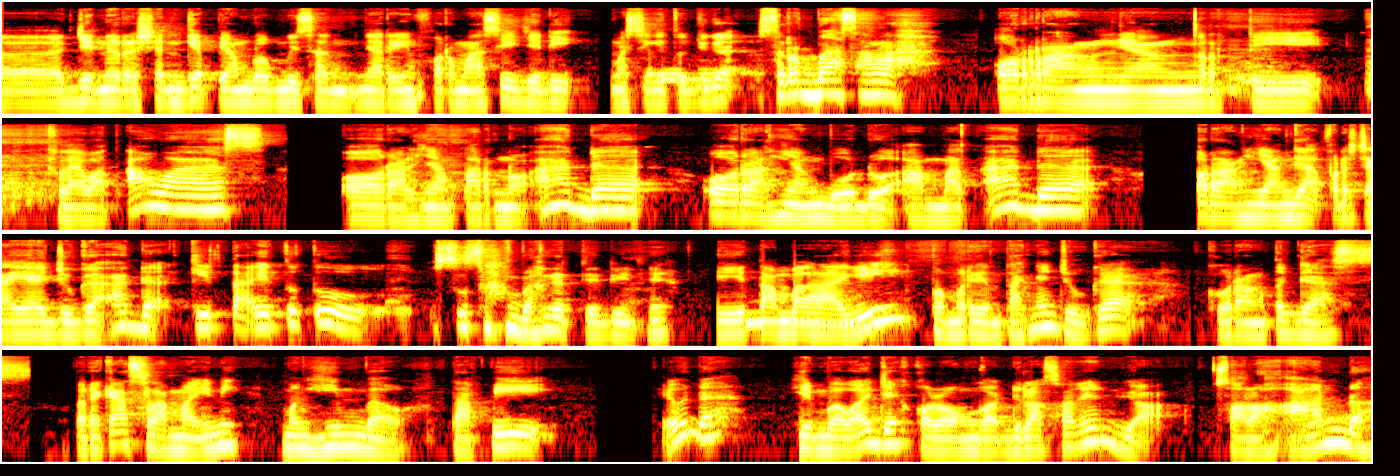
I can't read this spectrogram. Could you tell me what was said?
eh, generation gap yang belum bisa nyari informasi jadi masih gitu juga serba salah orang yang ngerti kelewat awas orang yang parno ada orang yang bodoh amat ada orang yang nggak percaya juga ada kita itu tuh susah banget jadinya ditambah Hmm. lagi pemerintahnya juga kurang tegas mereka selama ini menghimbau tapi ya udah himbau aja kalau nggak dilaksanain ya salah anda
